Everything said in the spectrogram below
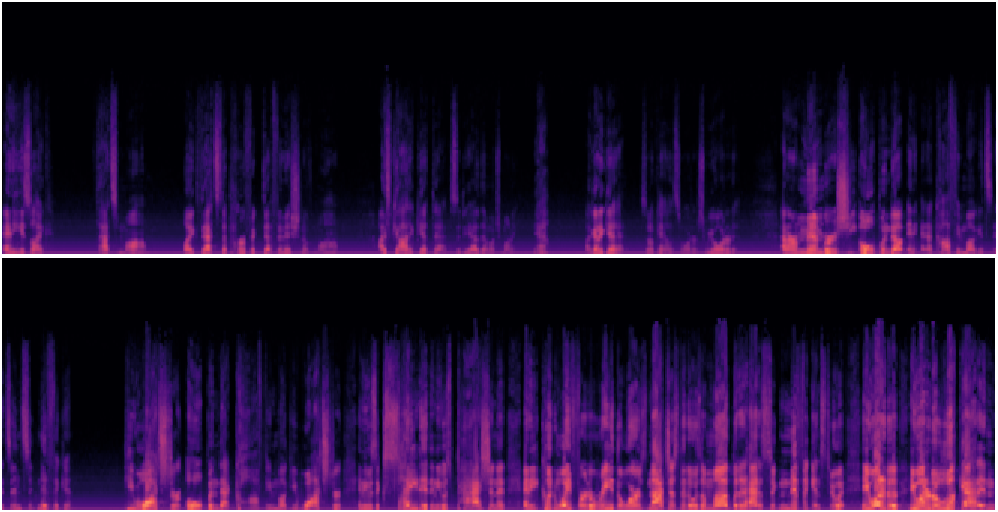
and he's like, that's mom. Like, that's the perfect definition of mom. I've got to get that. I said, Do you have that much money? Yeah, I got to get it. I said, Okay, let's order. So we ordered it. And I remember she opened up a coffee mug. It's, it's insignificant. He watched her open that coffee mug. He watched her and he was excited and he was passionate and he couldn't wait for her to read the words. Not just that it was a mug, but it had a significance to it. He wanted to, he wanted to look at it and,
